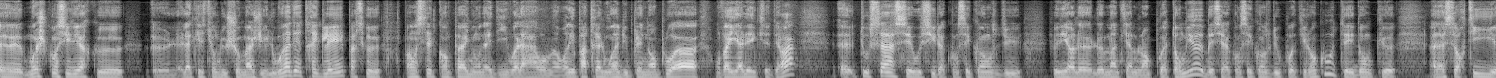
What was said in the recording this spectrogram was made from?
Euh, moi, je considère que la question du chômage est loin d'être réglée parce que pendant cette campagne, on a dit voilà, on n'est pas très loin du plein emploi, on va y aller, etc. Euh, tout ça, c'est aussi la conséquence du, je veux dire, le, maintien de l'emploi, tant mieux, mais c'est la conséquence du quoi qu'il en coûte. Et donc, euh, à la sortie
